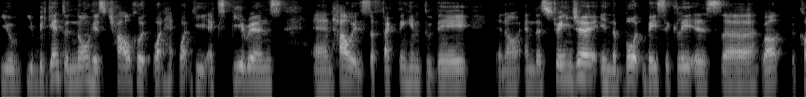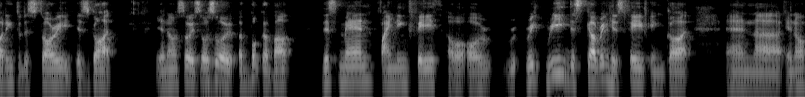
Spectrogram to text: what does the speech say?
you you begin to know his childhood, what what he experienced, and how it's affecting him today you know and the stranger in the boat basically is uh, well according to the story is god you know so it's also a, a book about this man finding faith or, or re- rediscovering his faith in god and uh, you know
